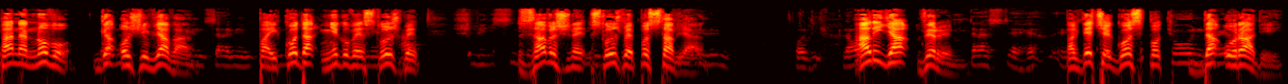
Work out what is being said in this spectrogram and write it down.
pa na novo ga oživljava, pa i koda njegove službe, završne službe postavlja. Ali ja vjerujem, pa gdje će gospod da uradi,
